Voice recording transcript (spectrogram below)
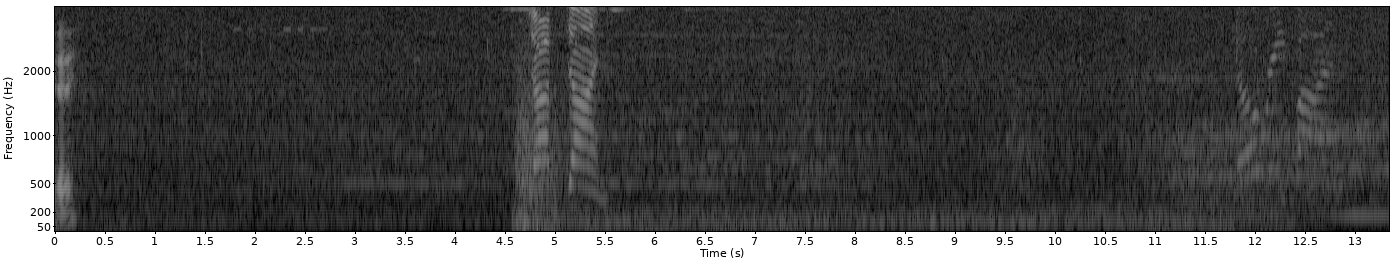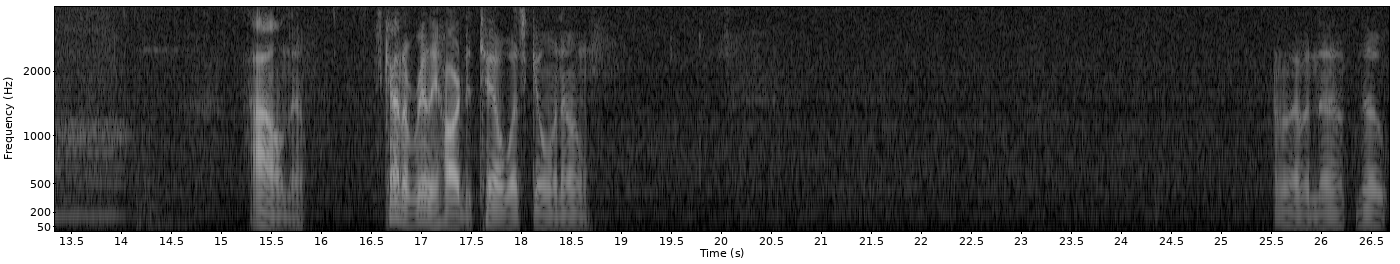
Okay. Job's done. No refund. I don't know. It's kind of really hard to tell what's going on. I don't have enough. Nope.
